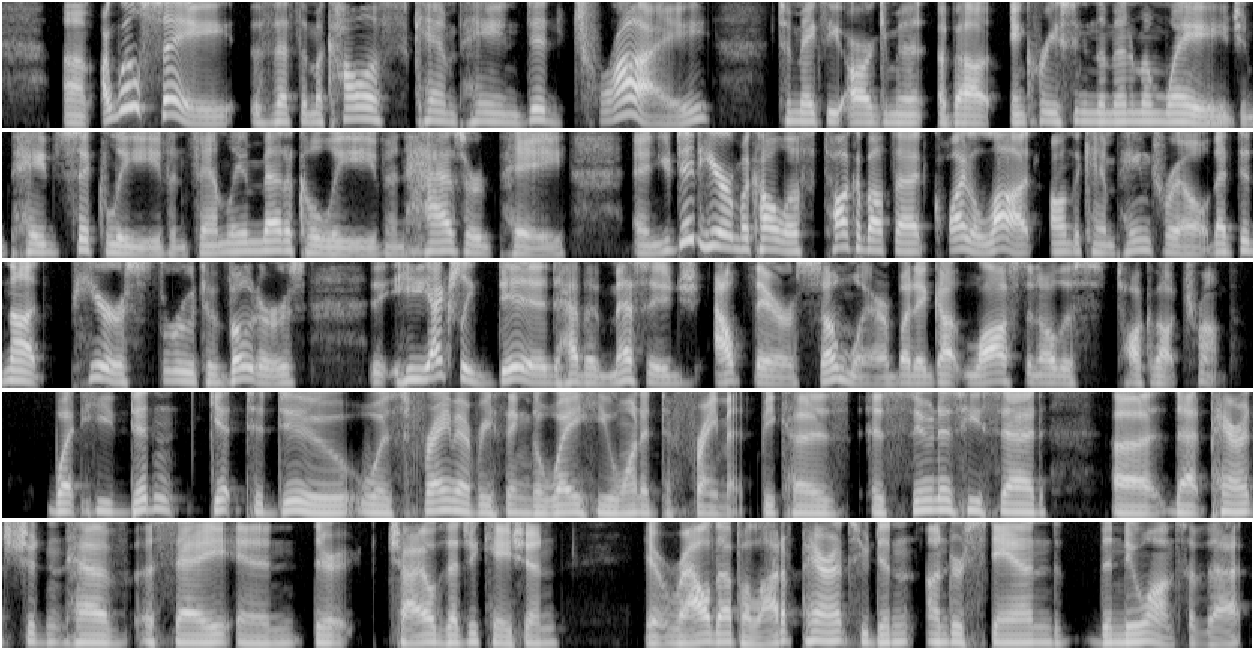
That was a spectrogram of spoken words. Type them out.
Um, I will say that the McAuliffe campaign did try to make the argument about increasing the minimum wage and paid sick leave and family and medical leave and hazard pay. And you did hear McAuliffe talk about that quite a lot on the campaign trail. That did not pierce through to voters he actually did have a message out there somewhere, but it got lost in all this talk about Trump. What he didn't get to do was frame everything the way he wanted to frame it, because as soon as he said uh, that parents shouldn't have a say in their child's education, it riled up a lot of parents who didn't understand the nuance of that.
